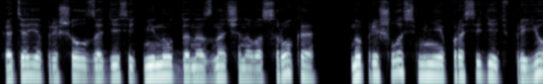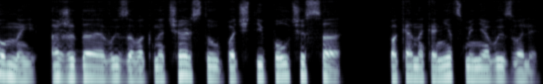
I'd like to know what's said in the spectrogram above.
Хотя я пришел за 10 минут до назначенного срока, но пришлось мне просидеть в приемной, ожидая вызова к начальству почти полчаса, пока, наконец, меня вызвали.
